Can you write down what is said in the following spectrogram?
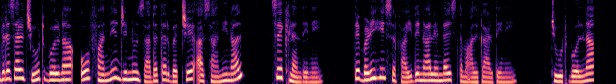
ਦਰਅਸਲ ਝੂਠ ਬੋਲਣਾ ਉਹ ਫਨ ਹੈ ਜਿਹਨੂੰ ਜ਼ਿਆਦਾਤਰ ਬੱਚੇ ਆਸਾਨੀ ਨਾਲ ਸਿੱਖ ਲੈਂਦੇ ਨੇ ਤੇ ਬੜੀ ਹੀ ਸਫ਼ਾਈ ਦੇ ਨਾਲ ਇਹਦਾ ਇਸਤੇਮਾਲ ਕਰਦੇ ਨੇ। ਝੂਠ ਬੋਲਣਾ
